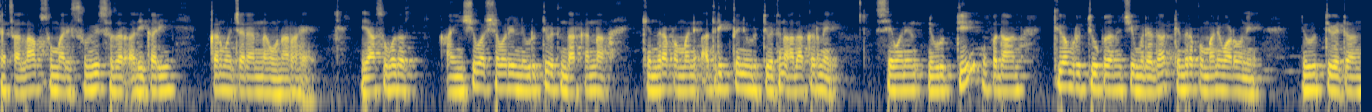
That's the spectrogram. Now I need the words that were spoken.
त्याचा लाभ सुमारे सव्वीस हजार अधिकारी कर्मचाऱ्यांना होणार आहे. यासोबतच ऐंशी वर्षावरील निवृत्तीवेतनधारकांना केंद्राप्रमाणे अतिरिक्त निवृत्तीवेतन अदा करणे सेवानिवृत्ती उपदान किंवा मृत्यू उपदानाची मर्यादा केंद्राप्रमाणे वाढवणे निवृत्तीवेतन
